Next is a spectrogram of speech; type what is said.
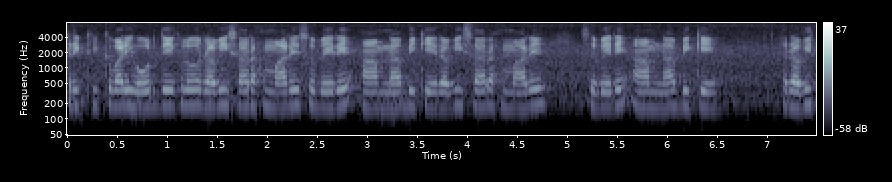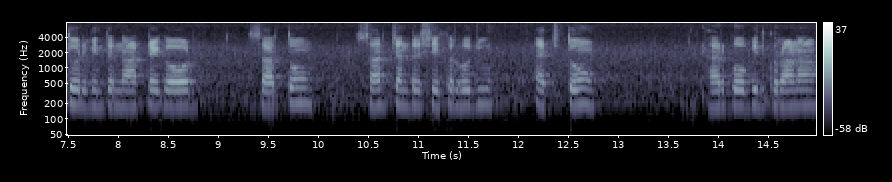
ਟ੍ਰਿਕ ਇੱਕ ਵਾਰੀ ਹੋਰ ਦੇਖ ਲਓ। ਰਵੀ ਸਰ ਹਮਾਰੇ ਸਵੇਰੇ ਆਮ ਨਾ ਬਿਕੇ ਰਵੀ ਸਰ ਹਮਾਰੇ ਸਵੇਰੇ ਆਮ ਨਾ ਬਿਕੇ ਰਵੀ ਤੋਂ ਰਵਿੰਦਰਨਾਥ ਟੈਗੋਰ, ਸਰ ਤੋਂ ਸਰ ਚੰਦਰ ਸ਼ੇਖਰ ਹੋਜੂ ਐਚ ਤੋਂ ਹਰਗੋਬਿੰਦ ਖੁਰਾਣਾ,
